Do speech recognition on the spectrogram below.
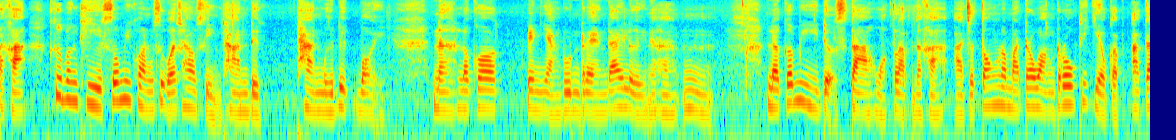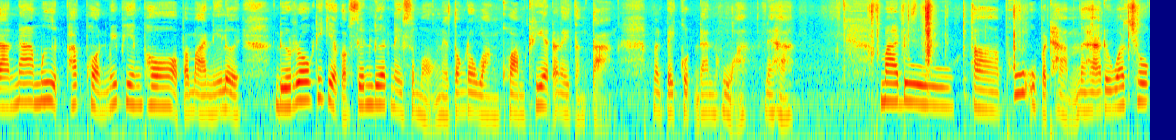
นะคะ คือบางทีส้มมีความรู้สึกว่าชาวสิงห์ทานดึก ทานมื้อดึกบ่อยนะแล้วก็เป็นอย่างรุนแรงได้เลยนะคะ อืม แล้วก็มีเดอะสตาร์หัวกลับนะคะ อาจจะต้องระมัดระวังโรคที่เกี่ยวกับอาการหน้ามืด พักผ่อนไม่เพียงพอประมาณนี้เลย หรือโรคที่เกี่ยวกับเส้นเลือดในสมองเนี่ยต้องระวังความเครียดอะไรต่างๆ มันไปกดดันหัวนะคะ มาดูผู้อุปถัมภ์นะคะ หรือว่าโชค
